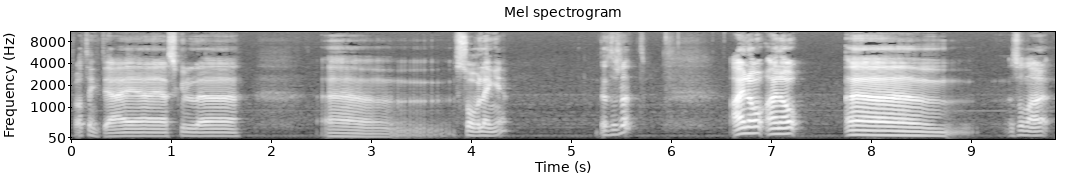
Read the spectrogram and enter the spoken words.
For da tenkte jeg jeg skulle eh, sove lenge rett og slett. I know, I know. Uh, sånn er det.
